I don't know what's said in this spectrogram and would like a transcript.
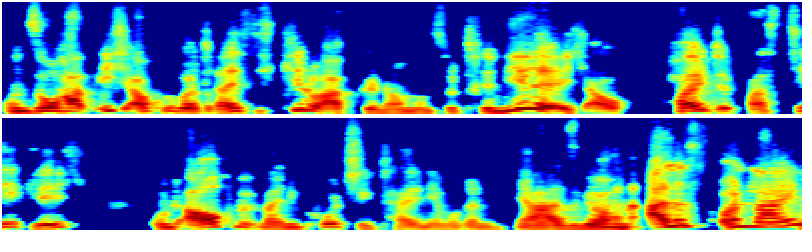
Und so habe ich auch über 30 Kilo abgenommen und so trainiere ich auch heute fast täglich und auch mit meinen Coaching-Teilnehmerinnen. Ja, also wir machen alles online.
